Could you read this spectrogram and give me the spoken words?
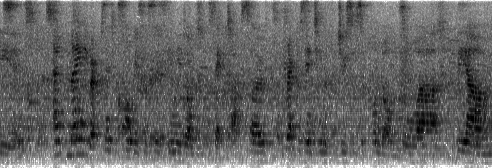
20 years and mainly representing small businesses in the adult sector. So representing the producers of condoms or uh, the, um,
